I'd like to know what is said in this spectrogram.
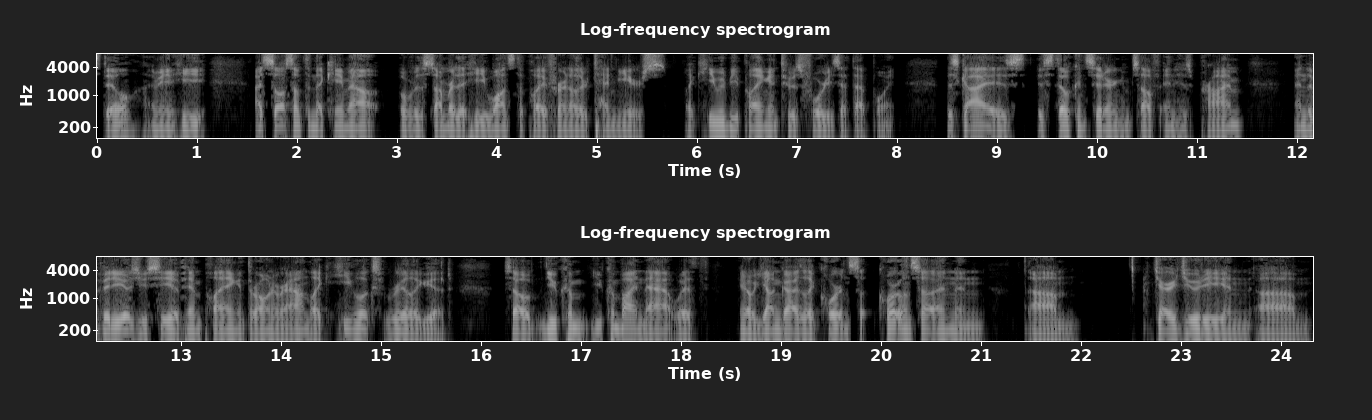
still. I mean, he. I saw something that came out over the summer that he wants to play for another 10 years. Like he would be playing into his 40s at that point. This guy is is still considering himself in his prime and the videos you see of him playing and throwing around like he looks really good. So you com- you combine that with you know young guys like Courtland, Courtland Sutton and um, Jerry Jeudy and um,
